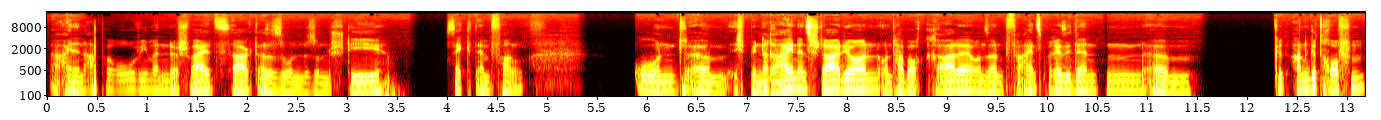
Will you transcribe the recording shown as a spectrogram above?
Einen Apero, wie man in der Schweiz sagt, also so ein, so ein Steh-Sektempfang. Und ähm, ich bin rein ins Stadion und habe auch gerade unseren Vereinspräsidenten ähm, angetroffen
